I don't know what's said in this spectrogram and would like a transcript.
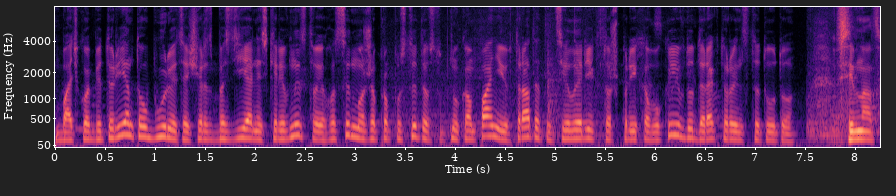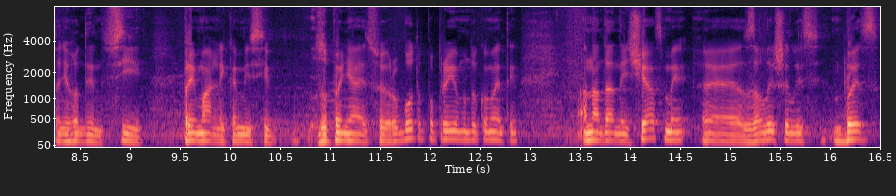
Батько абітурієнта обурюється через бездіяльність керівництва. Його син може пропустити вступну кампанію і втратити цілий рік. Тож приїхав у Київ до директора інституту. В 17 годин всі приймальні комісії зупиняють свою роботу по прийому документів, а на даний час ми е, залишились без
